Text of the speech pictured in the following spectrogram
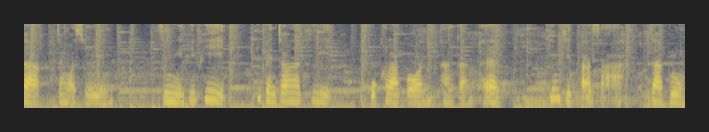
จากจังหวัดสุรินทร์ซึ่งมีพี่ๆที่เป็นเจ้าหน้าที่บุคลากรทางการแพทย์ทีมจิตอาสา จากกลุ่ม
